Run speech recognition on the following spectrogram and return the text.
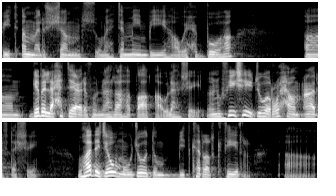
بيتأملوا الشمس ومهتمين بيها ويحبوها. قبل لا حتى يعرفوا إنها لها طاقة أو لها شيء لأنه في شيء جوا روحهم عارف ده الشيء. وهذا جو موجود وبيتكرر كثير آه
